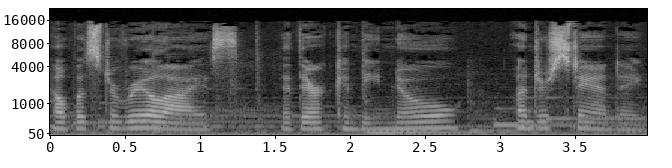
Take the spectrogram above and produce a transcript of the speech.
Help us to realize that there can be no understanding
